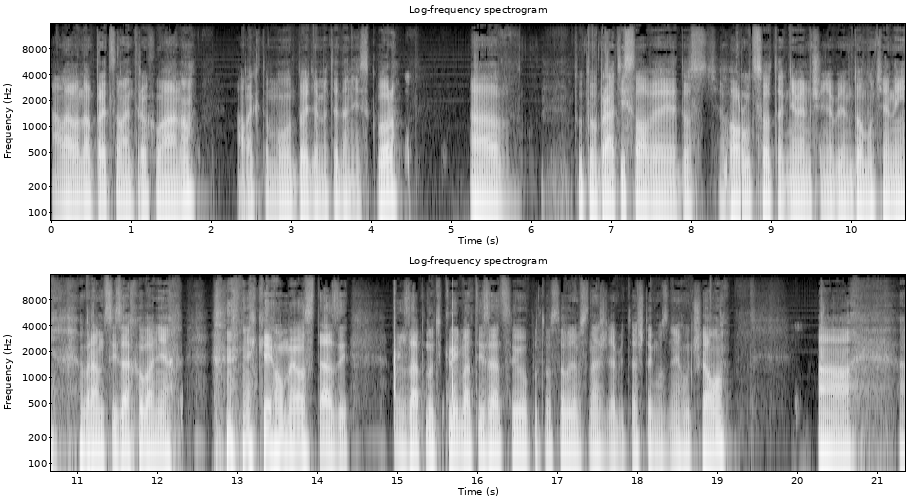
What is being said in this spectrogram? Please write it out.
ale ono predsa len trochu áno. Ale k tomu dojdeme teda neskôr. A tuto v Bratislave je dosť horúco, tak neviem, či nebudem donútený v rámci zachovania nejakej homeostázy zapnúť klimatizáciu, potom sa budem snažiť, aby to až tak moc nehúčalo. A, a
